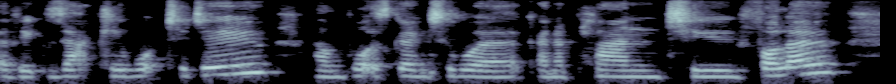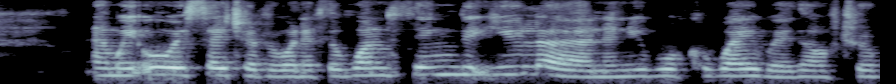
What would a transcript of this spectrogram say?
of exactly what to do and what's going to work and a plan to follow. And we always say to everyone if the one thing that you learn and you walk away with after a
